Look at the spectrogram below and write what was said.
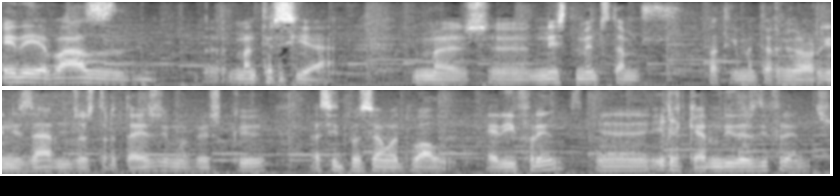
A ideia base eh, manter-se-á mas uh, neste momento estamos praticamente a reorganizarmos a estratégia, uma vez que a situação atual é diferente uh, e requer medidas diferentes.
